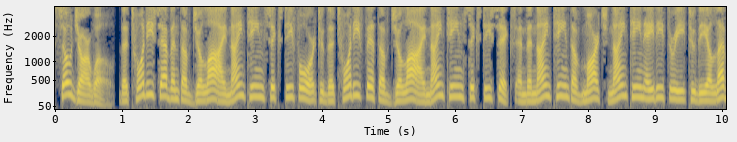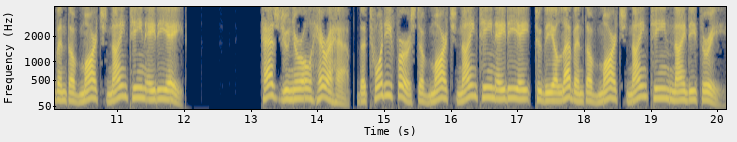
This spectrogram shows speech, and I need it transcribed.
Soejarwo, the 27th of July 1964 to the 25th of July 1966 and the 19th of March 1983 to the 11th of March 1988. Hasjuneral Harahap, the 21st of March 1988 to the 11th of March 1993.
